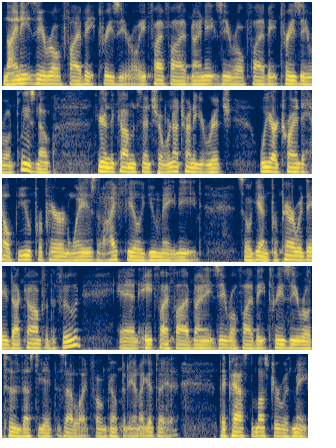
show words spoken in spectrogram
980 5830. 855 980 5830. And please note, here in the Common Sense Show, we're not trying to get rich. We are trying to help you prepare in ways that I feel you may need. So again, preparewithdave.com for the food and 855-980-5830 to investigate the satellite phone company. And I got to tell you, they passed the muster with me.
